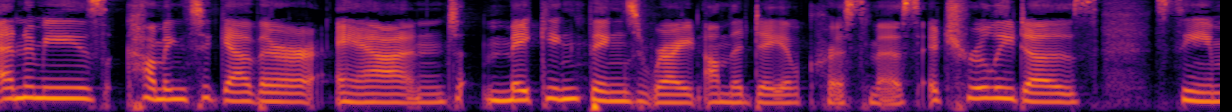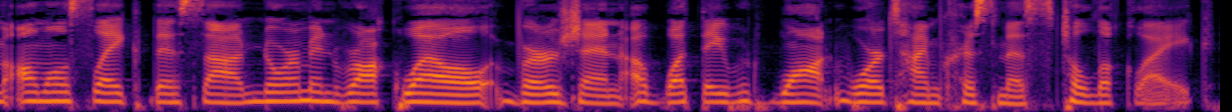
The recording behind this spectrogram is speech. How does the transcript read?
enemies coming together and making things right on the day of Christmas. It truly does seem almost like this uh, Norman Rockwell version of what they would want wartime Christmas to look like.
